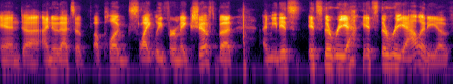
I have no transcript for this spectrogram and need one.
and uh, I know that's a, a plug slightly for makeshift, but I mean it's it's the rea- it's the reality of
